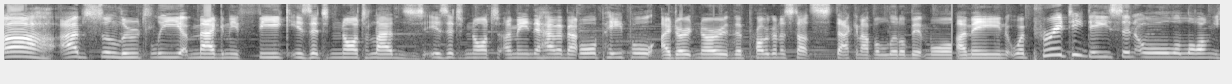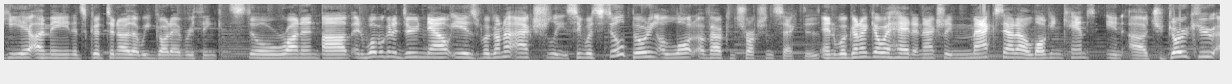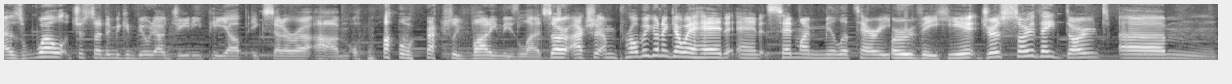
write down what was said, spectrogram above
Ah, absolutely magnifique, is it not, lads? Is it not? I mean, they have about four people. I don't know. They're probably going to start stacking up a little bit more. I mean, we're pretty decent all along here. I mean, it's good to know that we got everything still running. Um, and what we're going to do now is we're going to actually... See, we're still building a lot of our construction sectors. And we're going to go ahead and actually max out our logging camps in uh, Chugoku as well, just so that we can build our GDP up, etc. Um, while we're actually fighting these lads. So, actually, I'm probably going to go ahead and send my military over here, just so they don't, um...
